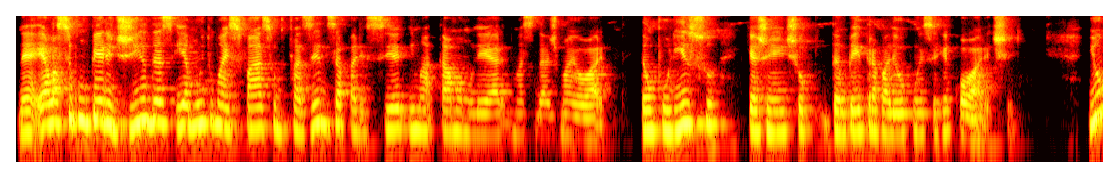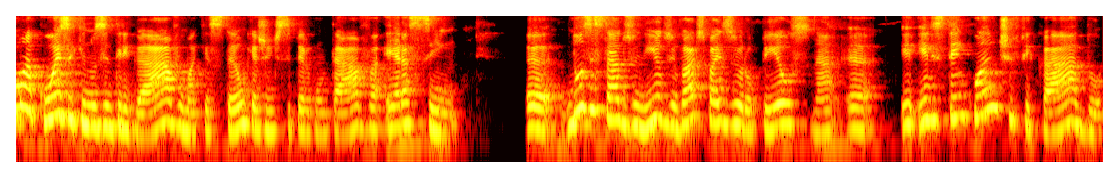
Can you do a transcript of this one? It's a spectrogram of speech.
né? elas ficam perdidas e é muito mais fácil fazer desaparecer e matar uma mulher numa cidade maior. Então, por isso que a gente também trabalhou com esse recorte. E uma coisa que nos intrigava, uma questão que a gente se perguntava, era assim: nos Estados Unidos, em vários países europeus, né, eles têm quantificado,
